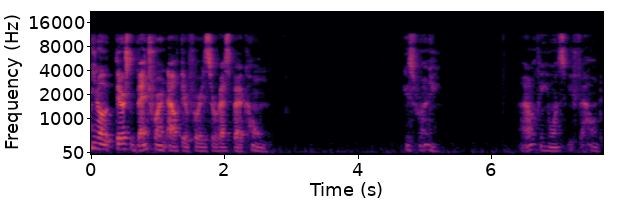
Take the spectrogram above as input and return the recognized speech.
You know, there's a bench warrant out there for his arrest back home. He's running. I don't think he wants to be found.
